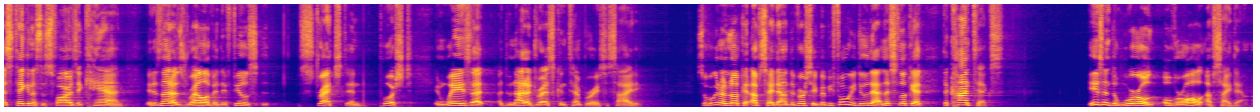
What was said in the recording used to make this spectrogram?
has taken us as far as it can. It is not as relevant. It feels stretched and pushed in ways that do not address contemporary society. So we're going to look at upside down diversity. But before we do that, let's look at the context. Isn't the world overall upside down?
